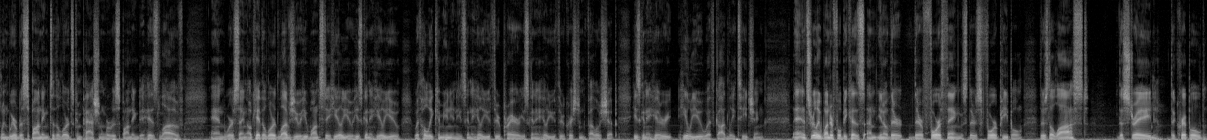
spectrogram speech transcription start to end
when we're responding to the Lord's compassion, we're responding to His love. And we're saying, okay, the Lord loves you. He wants to heal you. He's going to heal you with Holy Communion. He's going to heal you through prayer. He's going to heal you through Christian fellowship. He's going to heal, heal you with godly teaching and it's really wonderful because um, you know there there are four things. There's four people. There's the lost, the strayed, the crippled,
